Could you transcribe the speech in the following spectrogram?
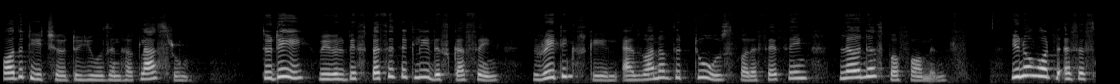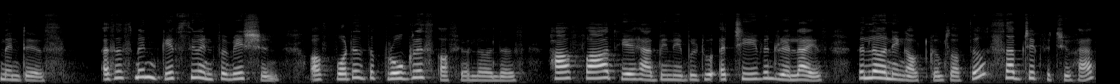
for the teacher to use in her classroom. Today, we will be specifically discussing rating scale as one of the tools for assessing learners' performance. You know what assessment is? Assessment gives you information of what is the progress of your learners, how far they have been able to achieve and realize the learning outcomes of the subject which you have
